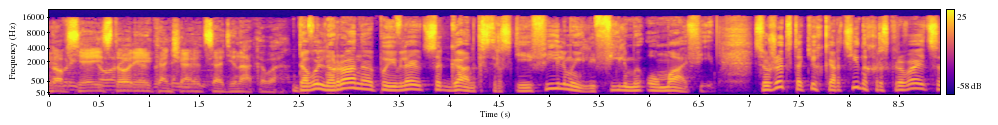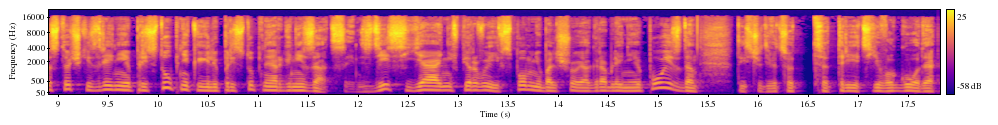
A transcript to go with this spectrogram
Но все истории кончаются одинаково. Довольно рано появляются гангстерские фильмы или фильмы о мафии. Сюжет в таких картинах раскрывается с точки зрения преступника или преступной организации. Здесь я не впервые вспомню большое ограбление поезда 1903 года,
